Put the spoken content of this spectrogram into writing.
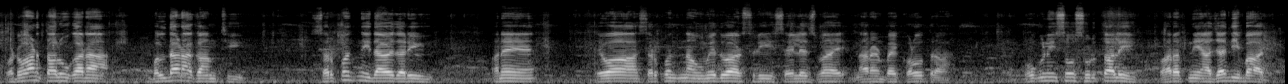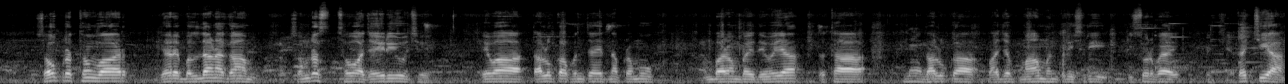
વઢવાણ તાલુકાના બલદાણા ગામથી સરપંચની દાવેદારી અને એવા સરપંચના ઉમેદવાર શ્રી શૈલેષભાઈ નારાયણભાઈ કળોત્રા ઓગણીસો સુડતાલીસ ભારતની આઝાદી બાદ સૌ પ્રથમવાર જ્યારે બલદાણા ગામ સમરસ થવા જઈ રહ્યું છે એવા તાલુકા પંચાયતના પ્રમુખ અંબારામભાઈ દેવૈયા તથા તાલુકા ભાજપ મહામંત્રી શ્રી ઈશ્વરભાઈ કચિયા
